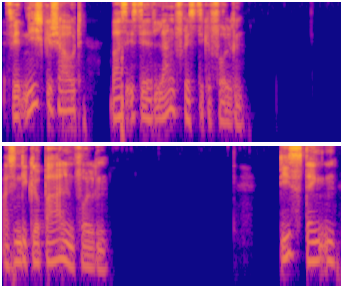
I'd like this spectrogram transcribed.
Es wird nicht geschaut, was ist die langfristige Folgen. Was sind die globalen Folgen? Dieses Denken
